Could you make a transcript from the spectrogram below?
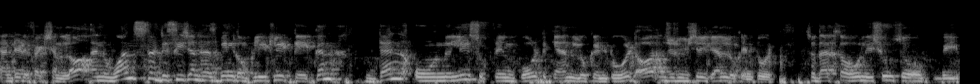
anti-defection law. And once the decision has been completely taken then only supreme court can look into it or judiciary can look into it. So that's the whole issue. So we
